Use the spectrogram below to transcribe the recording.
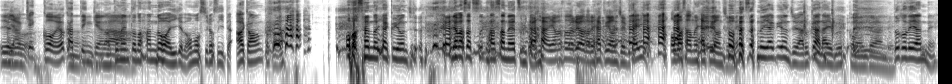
いいや結構良かったんけどな、まあコメントの反応はいいけど面白すぎてあかんとか おばさんの140 山里さんのやつみたいに。山里亮太の140みたいにおばさんのお140ね。ばさんの140あるかライブ。コメントなんで。どこでやんねん。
